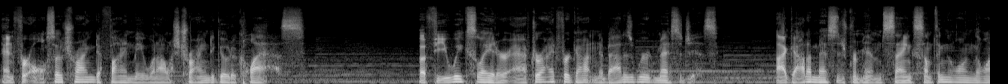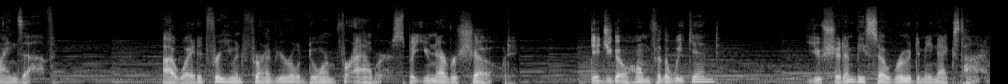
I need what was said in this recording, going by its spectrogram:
and for also trying to find me when I was trying to go to class. A few weeks later, after I had forgotten about his weird messages, I got a message from him saying something along the lines of, I waited for you in front of your old dorm for hours, but you never showed. Did you go home for the weekend? You shouldn't be so rude to me next time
